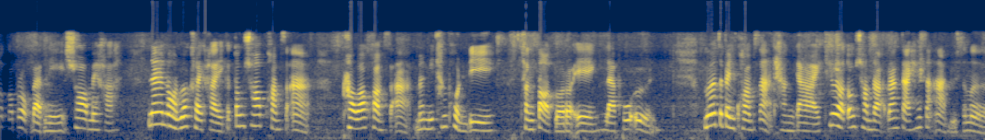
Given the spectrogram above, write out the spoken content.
สกปรกแบบนี้ชอบไหมคะ แน่นอนว่าใครๆก็ต้องชอบความสะอาด เพราะว่าความสะอาดมันมีทั้งผลดี ทั้งต่อตัวเราเองและผู้อื่นไม่ว่าจะเป็นความสะอาดทางกายที่เราต้องชำระร่างกายให้สะอาดอยู่เสมอ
